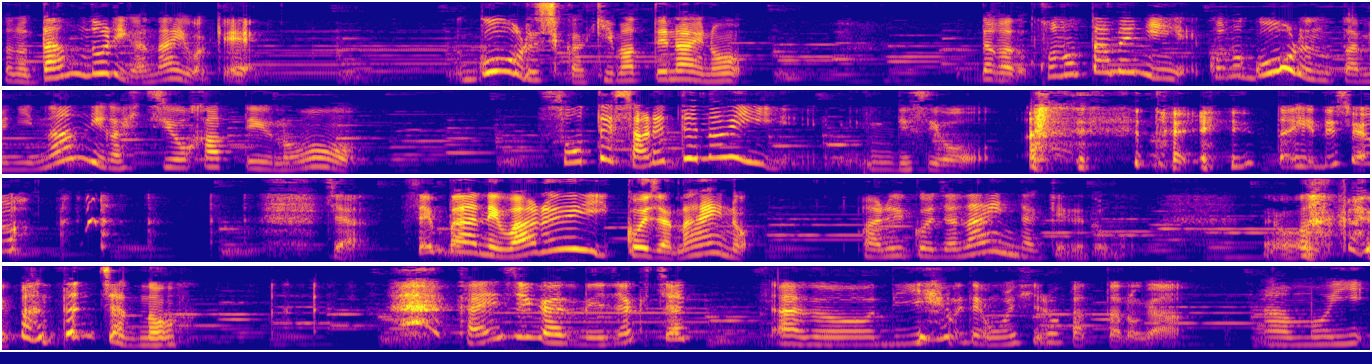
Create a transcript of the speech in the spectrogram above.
あの、段取りがないわけ。ゴールしか決まってないの。だから、このために、このゴールのために何が必要かっていうのを、想定されてないんですよ。大変、大変でしょ じゃあ、先輩はね、悪い子じゃないの。悪い子じゃないんだけれども。でも、なんか、パンタンちゃんの 返しがめちゃくちゃ、あの、DM で面白かったのが、あ、もういい。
